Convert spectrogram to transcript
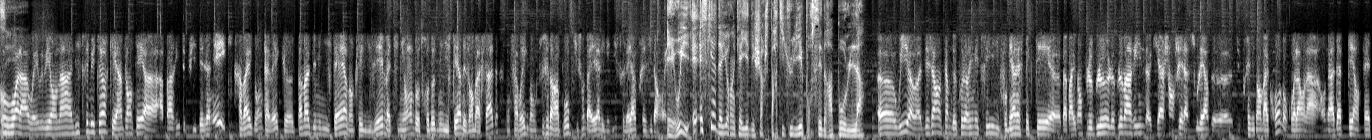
Voilà, oui, oui, oui, on a un distributeur qui est implanté à, à Paris depuis des années et qui travaille donc avec euh, pas mal de ministères, donc l'Élysée, Matignon, d'autres d'autres ministères, des ambassades. On fabrique donc tous ces drapeaux qui sont derrière les ministres, derrière le président. ouais. Et oui, Et est-ce qu'il y a d'ailleurs un cahier des charges particulier pour ces drapeaux-là Euh, oui, euh, déjà en termes de colorimétrie, il faut bien respecter, euh, bah, par exemple, le bleu, le bleu marine qui a changé là sous l'ère de- du président Macron. Donc voilà, on a, on a adapté en fait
